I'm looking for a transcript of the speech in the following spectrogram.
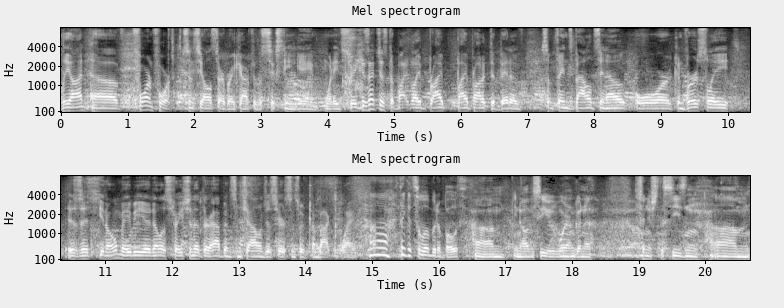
Leon, uh, four and four since the All Star break after the 16 game winning streak. Is that just a by, by, byproduct a bit of some things balancing out, or conversely, is it you know maybe an illustration that there have been some challenges here since we've come back to playing? Uh, I think it's a little bit of both. Um, you know, obviously we weren't going to finish the season. Um,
